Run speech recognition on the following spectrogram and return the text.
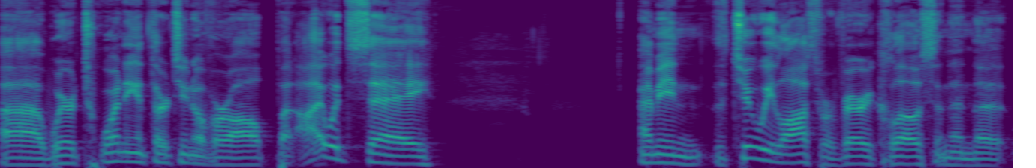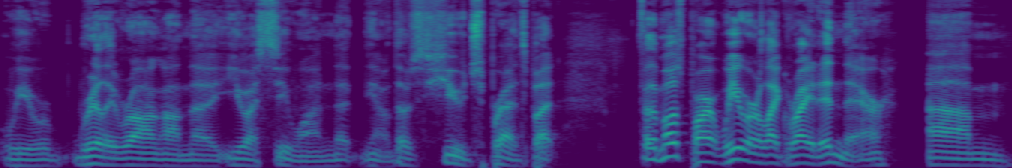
Uh, we're twenty and thirteen overall. But I would say I mean, the two we lost were very close, and then the we were really wrong on the USC one. That you know those huge spreads, but for the most part, we were like right in there. Um,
